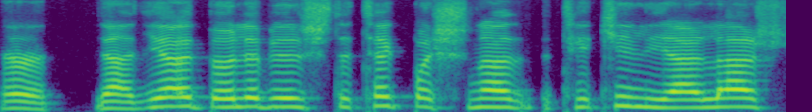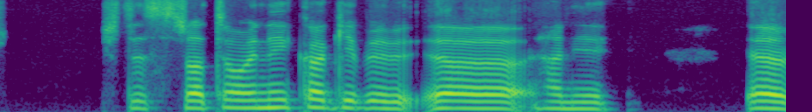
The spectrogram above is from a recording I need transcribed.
Evet. Yani ya böyle bir işte tek başına tekil yerler işte Stratonica gibi e, hani e,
